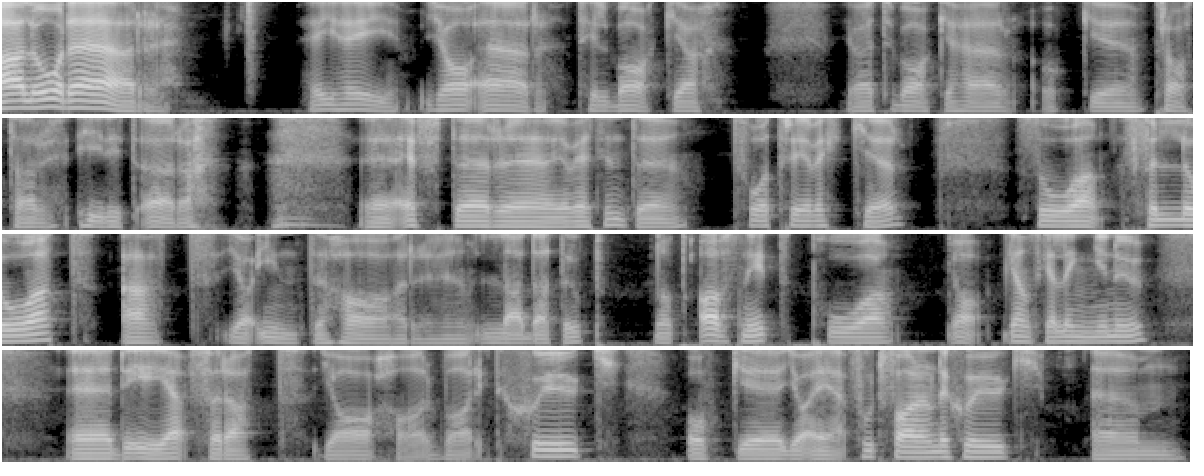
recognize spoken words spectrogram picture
Hallå där! Hej hej, jag är tillbaka. Jag är tillbaka här och eh, pratar i ditt öra. Eh, Efter, eh, jag vet inte, två, tre veckor. Så förlåt att jag inte har eh, laddat upp något avsnitt på, ja, ganska länge nu. Eh, Det är för att jag har varit sjuk och eh, jag är fortfarande sjuk. Um,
